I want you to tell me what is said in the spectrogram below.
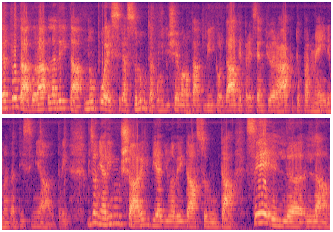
Per Protagora la verità non può essere assoluta, come dicevano tanti, vi ricordate per esempio Eraclito, Parmeide, ma tantissimi altri. Bisogna rinunciare all'idea di una verità assoluta. Se il, la,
